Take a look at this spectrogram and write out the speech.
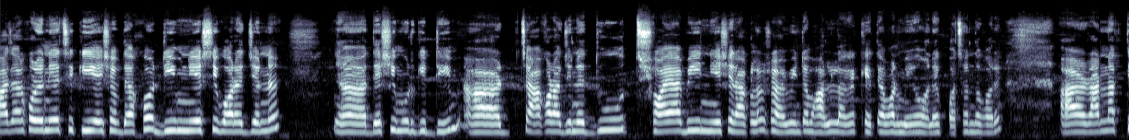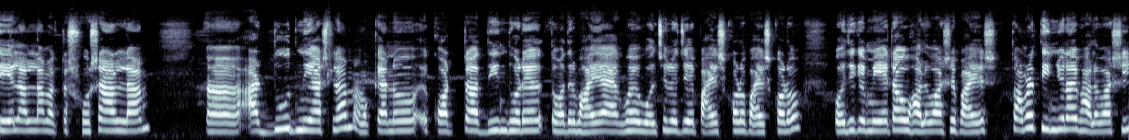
বাজার করে নিয়েছি, কি এইসব দেখো, ডিম নিয়ে এসেছি বরের জন্য। দেশি মুরগির ডিম আর চা করার জন্য দুধ, সয়াবিন নিয়ে এসে রাখলাম। সয়াবিনটা ভালো লাগে, খেতে আমার মেয়েও অনেক পছন্দ করে। আর রান্নার তেল আনলাম, একটা শসা আনলাম আর দুধ নিয়ে আসলাম। কেন কটা দিন ধরে তোমাদের ভাইয়া একভাবে বলছিল যে, পায়েস করো পায়েস করো। ওইদিকে মেয়েটাও ভালোবাসে পায়েস। তো আমরা তিনজনাই ভালোবাসি।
